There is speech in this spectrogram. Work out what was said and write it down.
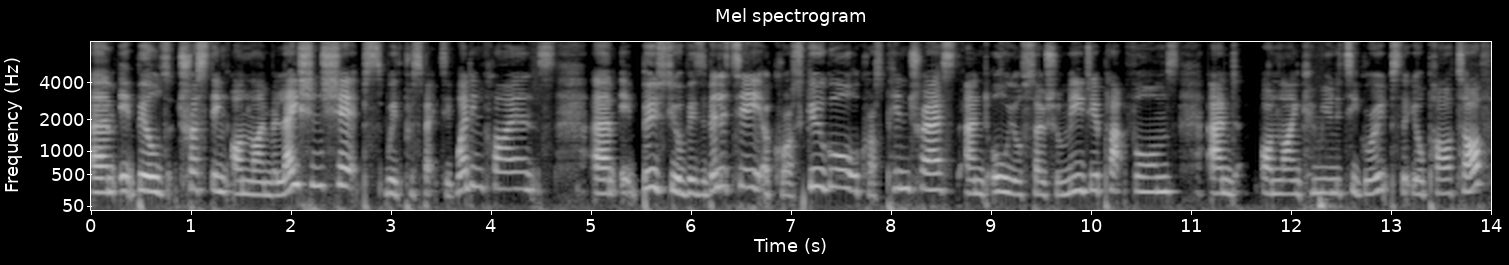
Um, it builds trusting online relationships with prospective wedding clients. Um, it boosts your visibility across Google, across Pinterest, and all your social media platforms and online community groups that you're part of.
